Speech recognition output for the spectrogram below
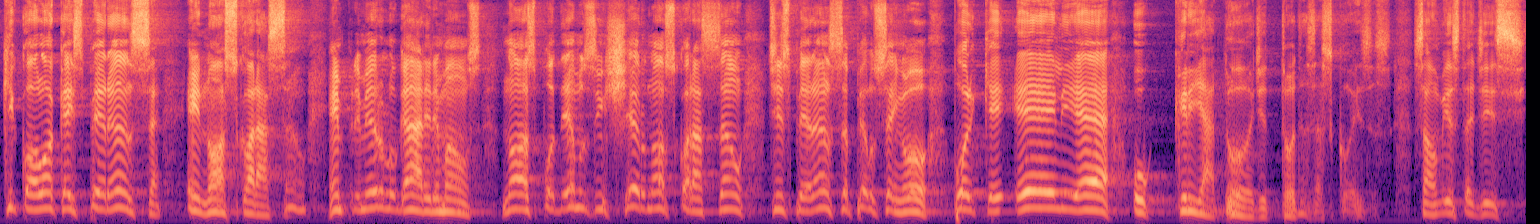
que coloca esperança em nosso coração. Em primeiro lugar, irmãos, nós podemos encher o nosso coração de esperança pelo Senhor, porque Ele é o Criador de todas as coisas. O salmista disse:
